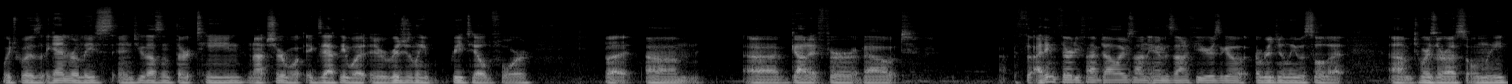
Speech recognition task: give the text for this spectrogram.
which was again released in 2013. I'm Not sure what, exactly what it originally retailed for, but um, uh, got it for about I think $35 on Amazon a few years ago. Originally was sold at um, Toys R Us only.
